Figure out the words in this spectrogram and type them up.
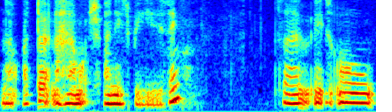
Now I don't know how much I need to be using. So it's all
